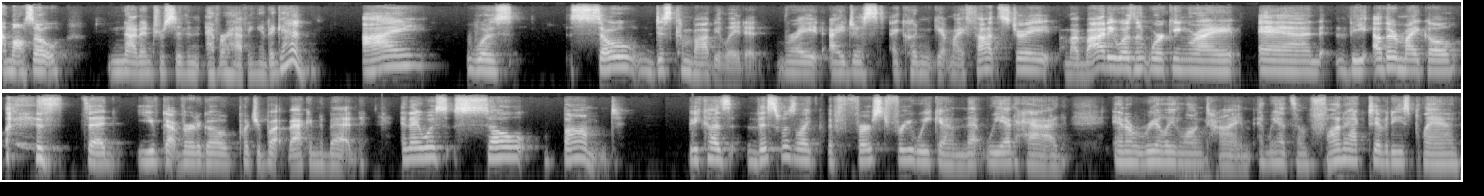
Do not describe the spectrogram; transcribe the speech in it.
I'm also not interested in ever having it again. I was so discombobulated, right? I just I couldn't get my thoughts straight. My body wasn't working right. And the other Michael said, "You've got vertigo, put your butt back into bed." And I was so bummed because this was like the first free weekend that we had had in a really long time and we had some fun activities planned.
